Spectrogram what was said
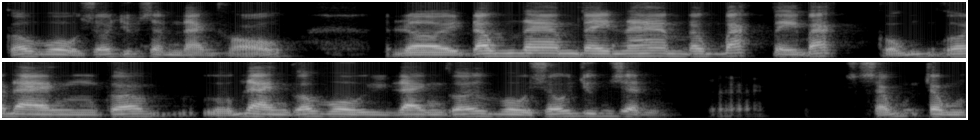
có vô số chúng sinh đang khổ. Rồi đông, nam, tây, nam, đông, bắc, tây, bắc cũng có đang, có, cũng đang có vô, đang có vô số chúng sinh à, sống trong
